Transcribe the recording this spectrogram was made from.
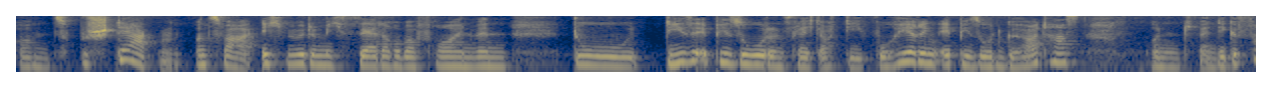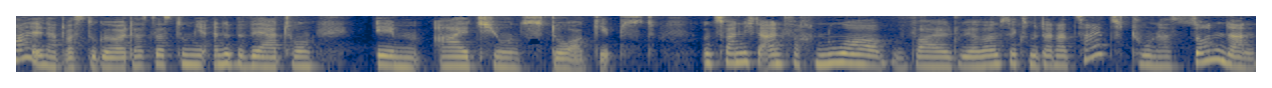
um, zu bestärken. Und zwar, ich würde mich sehr darüber freuen, wenn du diese Episode und vielleicht auch die vorherigen Episoden gehört hast und wenn dir gefallen hat, was du gehört hast, dass du mir eine Bewertung im iTunes Store gibst. Und zwar nicht einfach nur, weil du ja sonst nichts mit deiner Zeit zu tun hast, sondern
